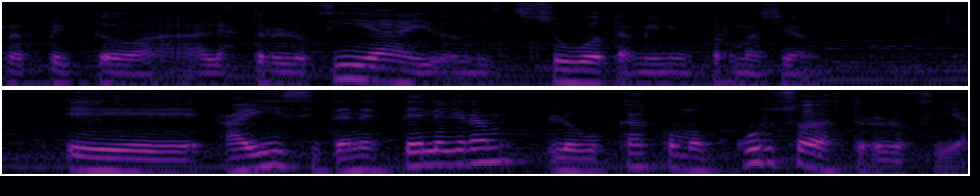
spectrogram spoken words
respecto a la astrología y donde subo también información. Eh, ahí si tenés Telegram lo buscas como curso de astrología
